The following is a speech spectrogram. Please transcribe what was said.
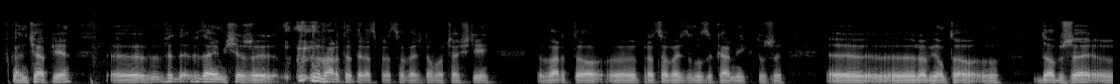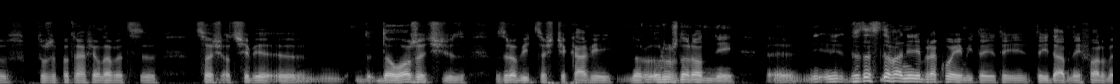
w kanciapie. Wydaje mi się, że warto teraz pracować nowocześniej, warto pracować z muzykami, którzy robią to dobrze, e, którzy potrafią nawet e, coś od siebie dołożyć, zrobić coś ciekawiej, no, różnorodniej. Zdecydowanie nie brakuje mi tej, tej, tej dawnej formy.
